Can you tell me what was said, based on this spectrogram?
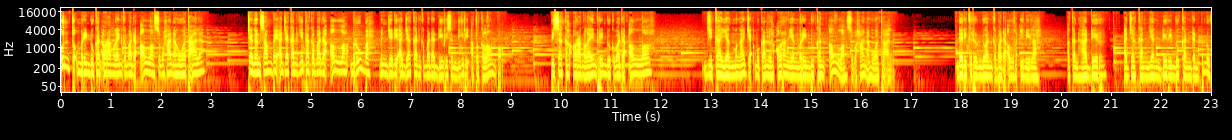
untuk merindukan orang lain kepada Allah Subhanahu wa taala? Jangan sampai ajakan kita kepada Allah berubah menjadi ajakan kepada diri sendiri atau kelompok. Bisakah orang lain rindu kepada Allah jika yang mengajak bukanlah orang yang merindukan Allah Subhanahu wa taala. Dari kerinduan kepada Allah inilah akan hadir ajakan yang dirindukan dan penuh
